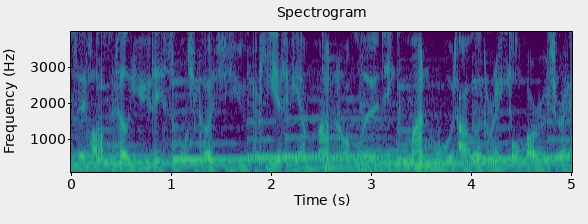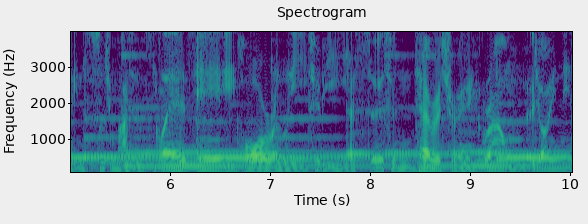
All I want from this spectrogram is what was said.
said. I tell you this much because you appear to be a man of learning. Man Manwood, our great orator in such matters, declares a purlieu to be a certain territory, ground adjoining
